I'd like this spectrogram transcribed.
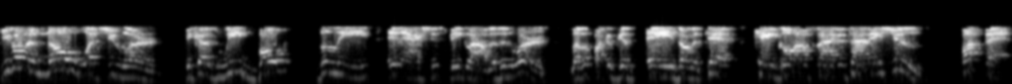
You're gonna know what you learned because we both believe in actions speak louder than words. Motherfuckers get A's on the test, can't go outside and tie their shoes. Fuck that.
